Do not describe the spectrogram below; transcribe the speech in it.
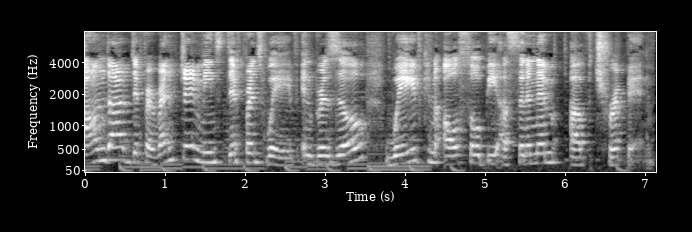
Onda diferente means different wave. In Brazil, wave can also be a synonym of tripping.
